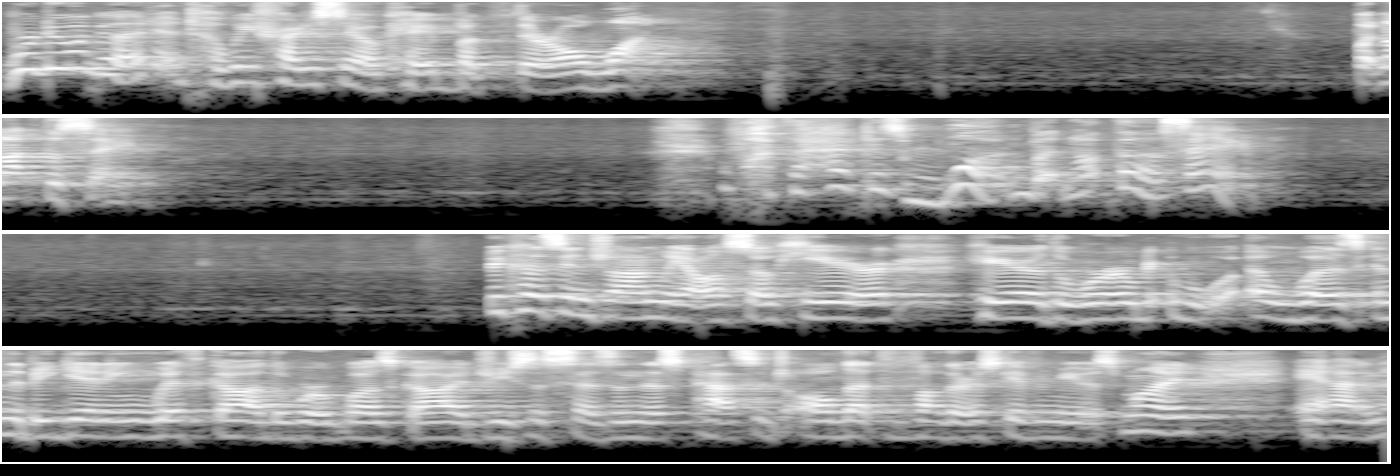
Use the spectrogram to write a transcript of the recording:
we're doing good until we try to say, okay, but they're all one. But not the same. What the heck is one but not the same? Because in John we also hear, hear the word was in the beginning with God, the word was God. Jesus says in this passage, all that the Father has given me is mine, and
